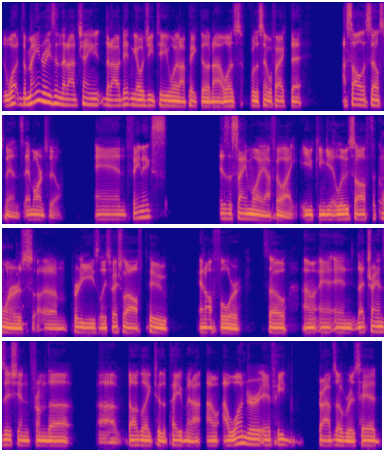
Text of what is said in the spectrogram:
what the main reason that I changed that I didn't go with GT when I picked the other night was for the simple fact that I saw the self spins at Martinsville, and Phoenix is the same way. I feel like you can get loose off the corners um, pretty easily, especially off two and off four. So, um, and, and that transition from the uh, dog leg to the pavement, I, I, I wonder if he drives over his head,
